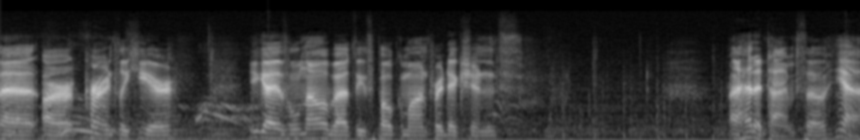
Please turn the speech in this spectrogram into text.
that are currently here, you guys will know about these Pokemon predictions ahead of time. So yeah.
